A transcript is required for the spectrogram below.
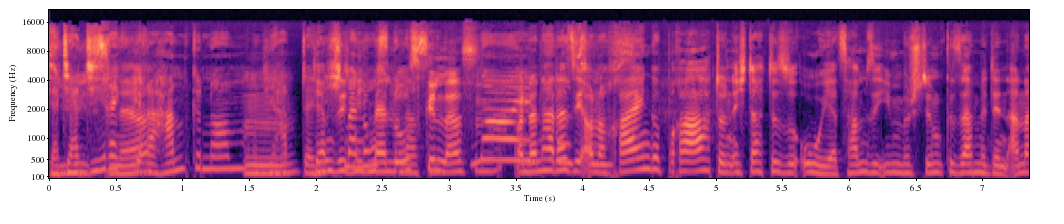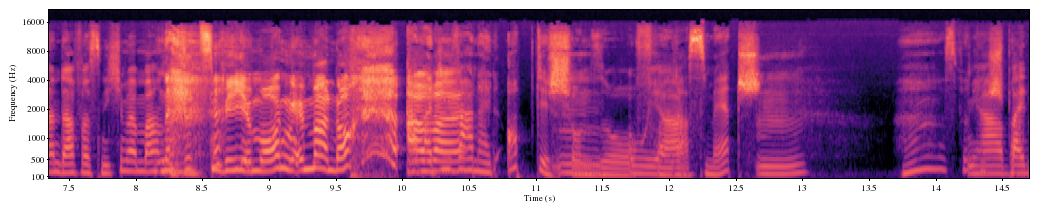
Der hat ja Süß, direkt ne? ihre Hand genommen und die hat der Die haben nicht, sich mehr, nicht mehr losgelassen. losgelassen. und dann hat er sie auch noch süß. reingebracht und ich dachte so, oh, jetzt haben sie ihm bestimmt gesagt, mit den anderen darf er es nicht mehr machen, dann sitzen wir hier morgen immer noch. Aber, Aber, die waren halt optisch schon so oh voll ja. das Match. Ah, das wird ja, bei,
